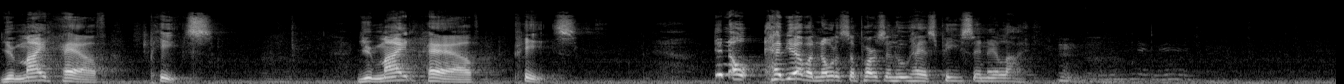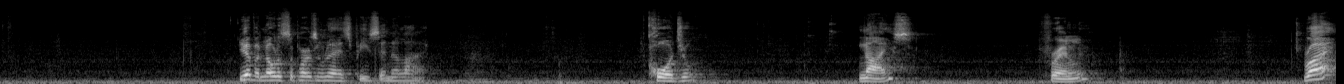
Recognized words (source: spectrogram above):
You might have peace. You might have peace. You know, have you ever noticed a person who has peace in their life? You ever notice a person who has peace in their life? Cordial, nice, friendly. Right?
